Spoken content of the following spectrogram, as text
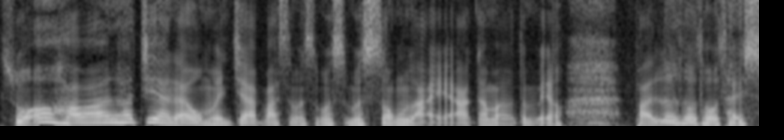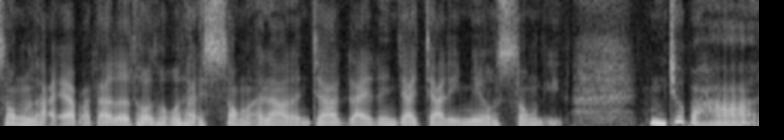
说：哦，好啊，他既然来我们家，把什么什么什么送来呀？干嘛都没有？把乐透头彩送来呀？把大乐透头彩送来，让人家来人家家里没有送。礼，你就把它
